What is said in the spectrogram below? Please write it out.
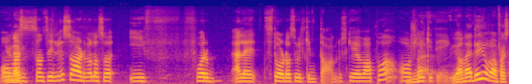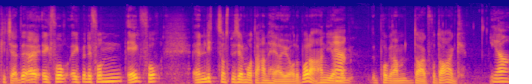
Og mest sannsynligvis så har du vel også i for... Eller står det også hvilken dag du skal gjøre hva på, og slike ting. Ja, nei, det gjør han faktisk ikke. Det, jeg, får, jeg, men jeg får, jeg får en litt sånn spesiell måte han her gjør det på. da. Han gir Ja. meg program dag for dag. Ja.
